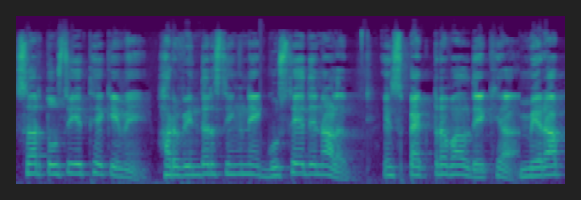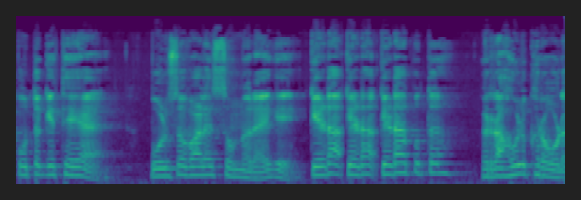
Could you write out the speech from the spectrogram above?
ਸਰ, ਤੁਸੀਂ ਇੱਥੇ ਕਿਵੇਂ? ਹਰਵਿੰਦਰ ਸਿੰਘ ਨੇ ਗੁੱਸੇ ਦੇ ਨਾਲ ਇੰਸਪੈਕਟਰ ਵੱਲ ਦੇਖਿਆ। ਮੇਰਾ ਪੁੱਤ ਕਿੱਥੇ ਹੈ? ਪੁਲਿਸ ਵਾਲੇ ਸੁਣ ਰਹਿ ਗਏ। ਕਿਹੜਾ ਕਿਹੜਾ ਕਿਹੜਾ ਪੁੱਤ? ਰਾਹੁਲ ਖਰੋੜ।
